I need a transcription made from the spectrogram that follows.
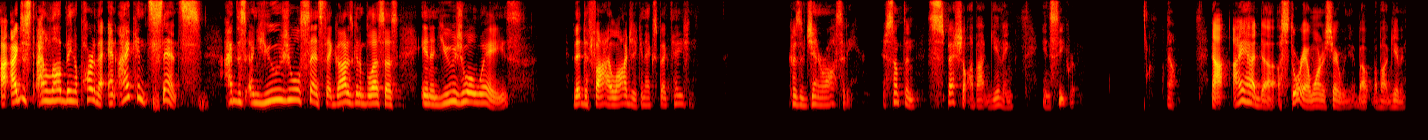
I just, I love being a part of that. And I can sense, I have this unusual sense that God is going to bless us in unusual ways that defy logic and expectation because of generosity. There's something special about giving in secret. Now, now I had uh, a story I wanted to share with you about, about giving.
